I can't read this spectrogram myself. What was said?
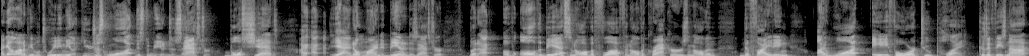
I get a lot of people tweeting me like, "You just want this to be a disaster." Bullshit. I, I yeah, I don't mind it being a disaster, but I of all the BS and all the fluff and all the crackers and all the the fighting, I want 84 to play. Cuz if he's not,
